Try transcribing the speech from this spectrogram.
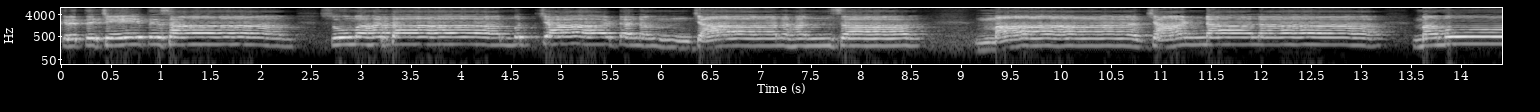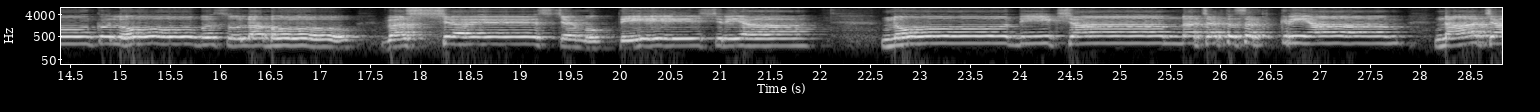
कृत चेत साम सुमहता चान हंसा। मा सुलभो वश्यश्च मुक्ति श्रिया। नो दीक्षा न चत सत्क्रियाँ नाचा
